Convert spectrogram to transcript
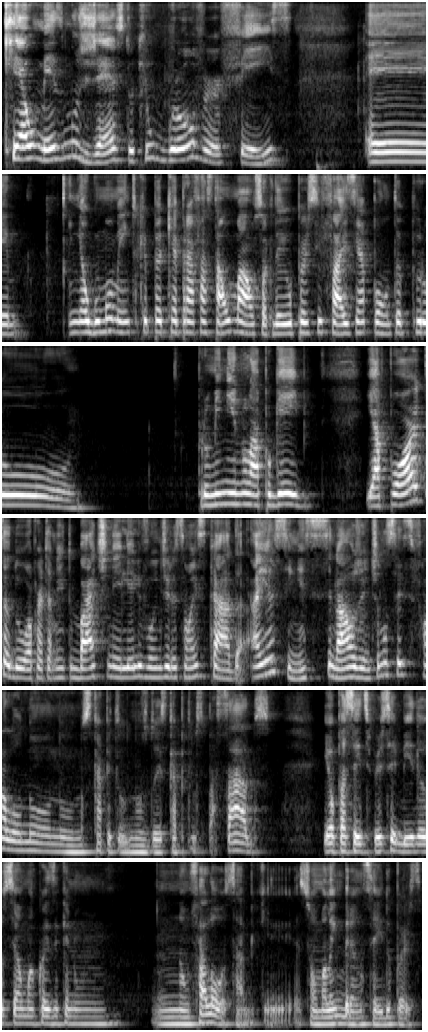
que é o mesmo gesto que o Grover fez é, em algum momento, que, que é pra afastar o mal. Só que daí o Percy faz e aponta pro, pro menino lá, pro Gabe. E a porta do apartamento bate nele e ele voa em direção à escada. Aí, assim, esse sinal, gente, eu não sei se falou no, no, nos capítulos, nos dois capítulos passados. Eu passei despercebida, ou se é uma coisa que não, não falou, sabe? Que é só uma lembrança aí do Percy.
